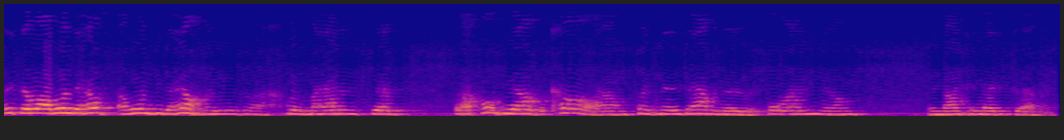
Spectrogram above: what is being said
He said, well, I wanted to help, I wanted you to help me with, uh, with a matter. He said, but I pulled you out of a car on St. Mary's Avenue at 4 a.m. in 1987.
